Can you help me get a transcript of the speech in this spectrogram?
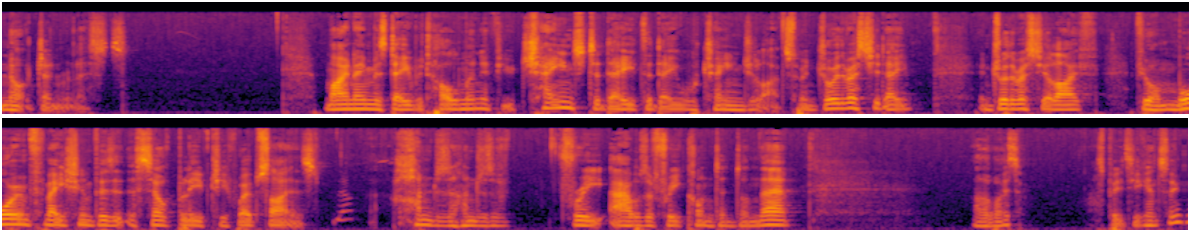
not generalists. My name is David Hulman. If you change today, today will change your life. So enjoy the rest of your day. Enjoy the rest of your life. If you want more information, visit the Self Belief Chief website. There's hundreds and hundreds of free hours of free content on there. Otherwise, I'll speak to you again soon.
